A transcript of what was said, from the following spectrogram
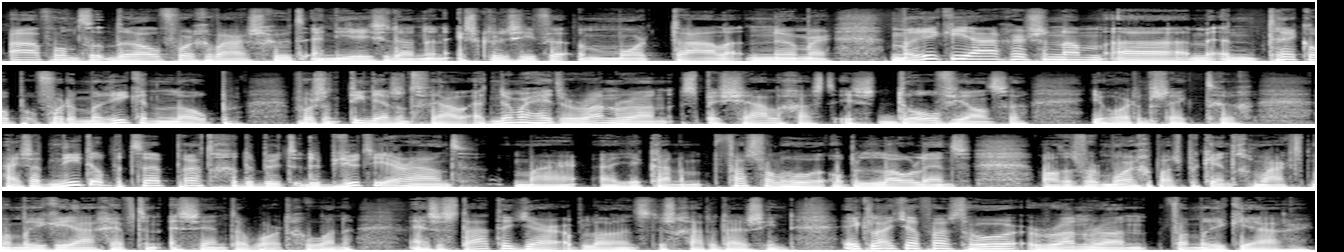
avond er al voor gewaarschuwd. En hier is dan een exclusieve mortale nummer. Marieke Jagers nam eh, een trek op voor de Mariekenloop. Voor zo'n 10.000 vrouwen. Het nummer heet Run Run. Speciale gast is Dolf Jansen. Je hoort hem steeds terug. Hij staat niet op het eh, prachtige debuut The Beauty Around. Maar eh, je kan hem vast wel horen op Lowlands. Want het wordt morgen pas bekendgemaakt. Maar Marieke Jager heeft een Ascent Award gewonnen. En ze staat dit jaar op Lowlands. Dus ga het daar zien. Ik laat je alvast horen Run Run van Marieke Jager.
